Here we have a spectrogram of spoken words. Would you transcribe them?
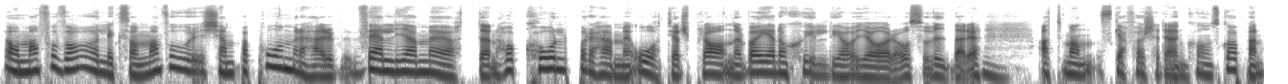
ja, man får vara liksom, man får kämpa på med det här, välja möten, ha koll på det här med åtgärdsplaner, vad är de skyldiga att göra och så vidare. Mm. Att man skaffar sig den kunskapen.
